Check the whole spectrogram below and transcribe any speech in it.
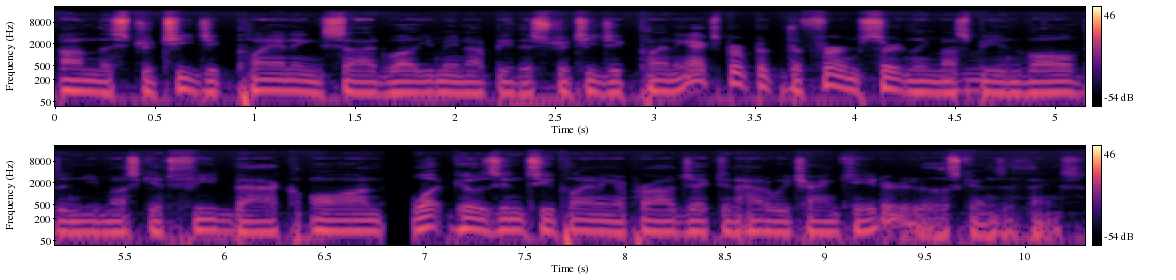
on the strategic planning side. Well, you may not be the strategic planning expert, but the firm certainly must be involved, and you must get feedback on what goes into planning a project and how do we try and cater to those kinds of things.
